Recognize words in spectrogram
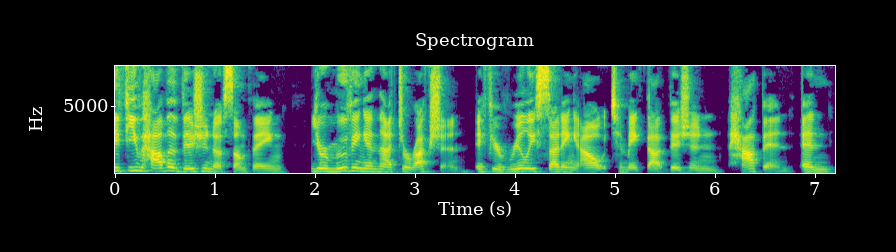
if you have a vision of something, you're moving in that direction. If you're really setting out to make that vision happen and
